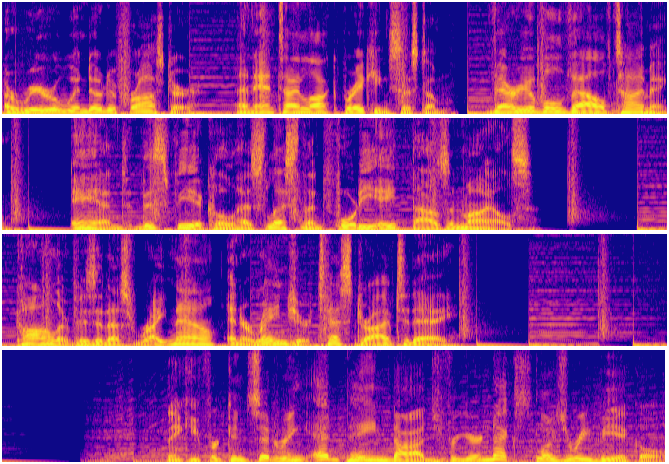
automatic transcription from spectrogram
a rear window defroster, an anti-lock braking system, variable valve timing, and this vehicle has less than 48,000 miles. Call or visit us right now and arrange your test drive today. Thank you for considering Ed Payne Dodge for your next luxury vehicle.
